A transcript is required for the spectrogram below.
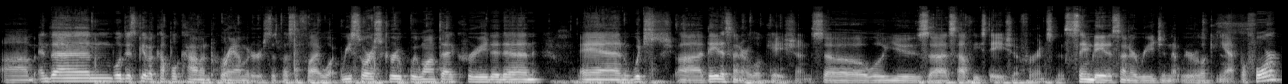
Um, and then we'll just give a couple common parameters to specify what resource group we want that created in and which uh, data center location. So we'll use uh, Southeast Asia, for instance, same data center region that we were looking at before.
